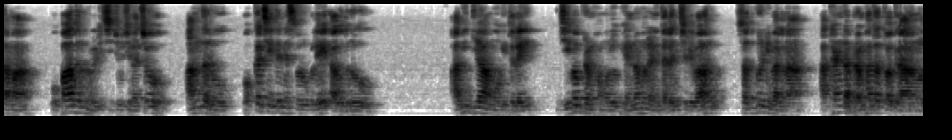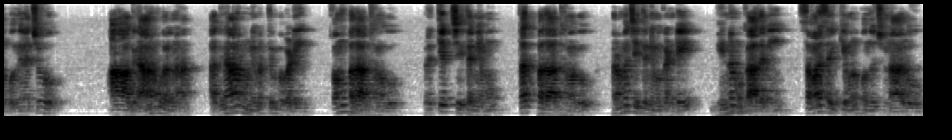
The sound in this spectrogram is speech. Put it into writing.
తమ ఉపాధులను విడిచి చూచినచో అందరూ ఒక్క చైతన్య స్వరూపులే అగుదురు. అవిద్యామోహితులై జీవబ్రహ్మములు భిన్నములని తలంచడి వారు సద్గురుని వలన అఖండ బ్రహ్మతత్వ జ్ఞానమును పొందినచో ఆ జ్ఞానము వలన అజ్ఞానము నివర్తింపబడి త్వం పదార్థముగు ప్రత్యక్ చైతన్యము తత్పదార్థముగు బ్రహ్మ చైతన్యము కంటే భిన్నము కాదని సమరసైక్యమును పొందుచున్నారు.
